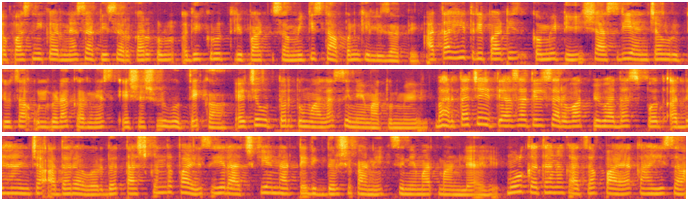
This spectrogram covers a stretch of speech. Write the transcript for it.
तपासणी करण्यासाठी सरकारकडून अधिकृत त्रिपाठी समिती स्थापन केली जाते. आता ही त्रिपाठी कमिटी शास्त्री यांच्या मृत्यूचा उलगडा करण्यास यशस्वी होते का याचे उत्तर तुम्हाला सिनेमातून मिळेल. भारताच्या इतिहासातील सर्वात विवादास्पद अध्यायांच्या आधारावर द ताशकंद फाईल्स हे राजकीय नाट्य दिग्दर्शकाने सिनेमात मांडले आहे. मूळ कथानकाचा पाया काहीसा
